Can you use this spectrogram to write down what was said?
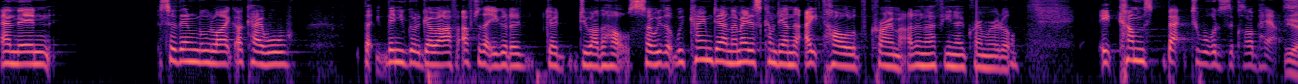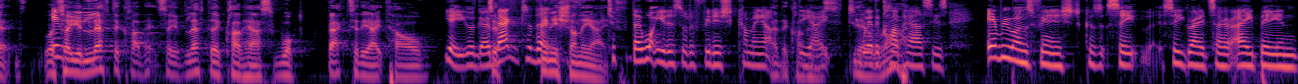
And then, so then we were like, okay, well. But then you've got to go after, after that. You've got to go do other holes. So we, we came down. They made us come down the eighth hole of Cromer. I don't know if you know Cromer at all. It comes back towards the clubhouse. Yeah. Well, It- so you left the club. So you've left the clubhouse, walked back to the eighth hole. Yeah, you got to go To back to the finish on the eighth. to- they want you to sort of finish coming up At the the, eighth to Yeah, where the right. clubhouse is. Everyone's finished because it's C C grade, so A, B, and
